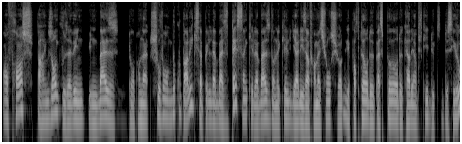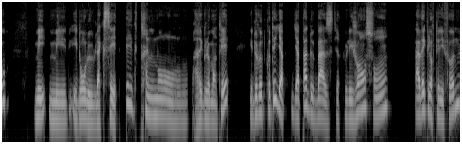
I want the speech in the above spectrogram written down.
En France, par exemple, vous avez une, base dont on a souvent beaucoup parlé, qui s'appelle la base TES, hein, qui est la base dans laquelle il y a les informations sur les porteurs de passeports, de carte d'identité, de titre de séjour, mais, et dont l'accès est extrêmement réglementé. Et de l'autre côté, il n'y a, pas de base. C'est-à-dire que les gens sont avec leur téléphone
